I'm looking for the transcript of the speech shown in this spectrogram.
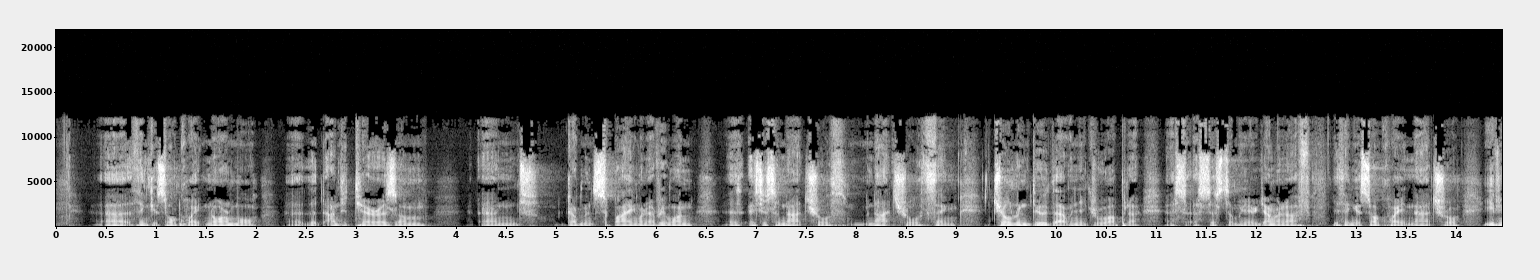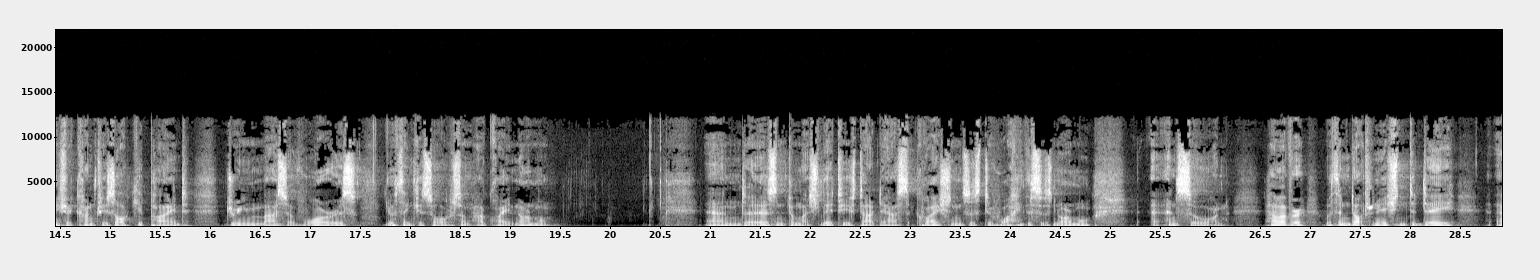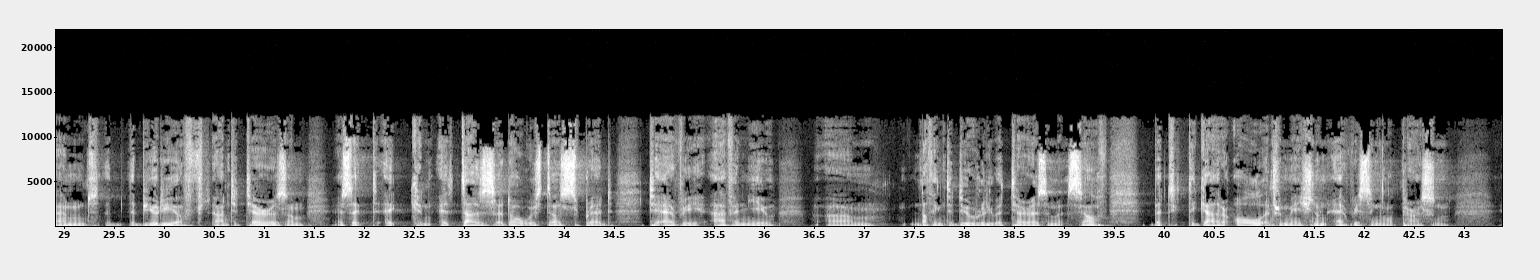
uh, think it's all quite normal uh, that anti-terrorism and government spying on everyone is, is, just a natural natural thing. Children do that when you grow up in a, a, a, system where you're young enough. You think it's all quite natural. Even if your country is occupied during massive wars, you'll think it's all somehow quite normal. And uh, it isn't until much later you start to ask the questions as to why this is normal and so on. However, with indoctrination today, and the, the beauty of anti-terrorism is that it can, it does, it always does spread to every avenue um, nothing to do really with terrorism itself, but to gather all information on every single person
